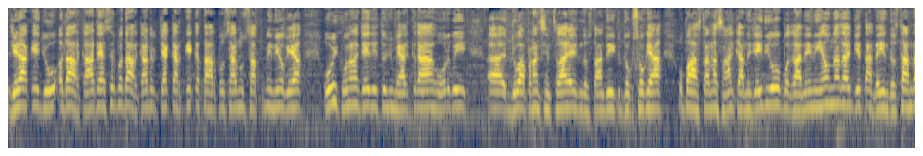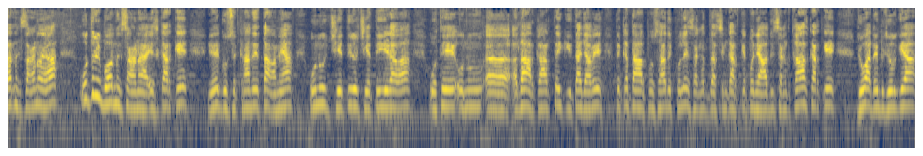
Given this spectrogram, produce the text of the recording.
ਜਿਹੜਾ ਕਿ ਜੋ ਆਧਾਰ ਕਾਰਡ ਹੈ, ਸਿਰਫ ਆਧਾਰ ਕਾਰਡ ਚੈੱਕ ਕਰਕੇ ਕਰਤਾਰਪੁਰ ਸਾਹਿਬ ਨੂੰ 7 ਮਹੀਨੇ ਹੋ ਗਿਆ ਉਹ ਵੀ ਖੋਲਣਾ ਚਾਹੀਦਾ, ਤੁਸੀਂ ਮੈਚ ਕਰਾਇਆ, ਹੋਰ ਕੋਈ ਜੋ ਆਪਣਾ ਸਿਲਸਿਲਾ ਹੈ ਹਿੰਦੁਸਤਾਨ ਦੀ ਦੁੱਖ ਹੋ ਗਿਆ ਉਹ ਪਾਕਿਸਤਾਨ ਨਾਲ ਸਾਂਝ ਕਰਨੀ ਚਾਹੀਦੀ, ਉਹ ਬਗਾਨੇ ਨਹੀਂ ਆ, ਉਹਨਾਂ ਦਾ ਜੇ ਤੁਹਾਡੇ ਹਿੰਦੁਸਤਾਨ ਦਾ ਨੁਕਸਾਨ ਹੋਇਆ, ਉਧਰ ਵੀ ਬਹੁਤ ਨੁਕਸਾਨ ਹੋਇਆ, ਇਸ ਕਰਕੇ ਜਿਹੜੇ ਗੁਰਸਿੱਖਾਂ ਦੇ ਧਾਮ ਆ ਉਹਨੂੰ ਛੇਤੀ ਤੋਂ ਛੇਤੀ ਜਿਹੜਾ ਵਾ ਉਥੇ ਉਹਨੂੰ ਅਹ, ਆਧਾਰ ਕਾਰਡ ਤੇ ਕੀਤਾ ਜਾਵੇ ਤੇ ਕਰਤਾਰਪੁਰ ਸਾਹਿਬ ਦੇ ਖੁੱਲੇ ਸੰਗਤ ਦਰਸ਼ਨ ਕਰਕੇ ਪੰਜਾਬ ਦੀ ਸੰਗਤ ਖਾਸ ਕਰਕੇ ਜੋ ਸਾਡੇ ਬਜ਼ੁਰਗ ਆ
